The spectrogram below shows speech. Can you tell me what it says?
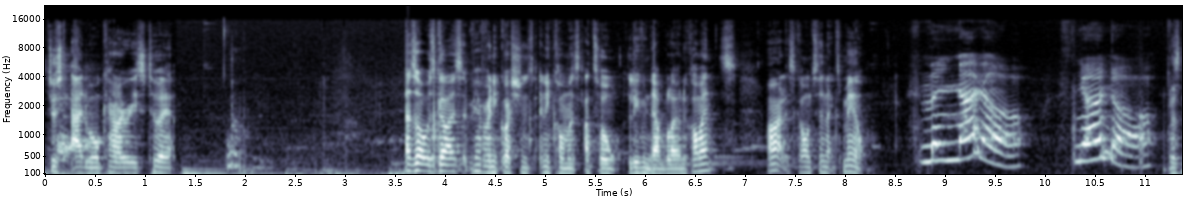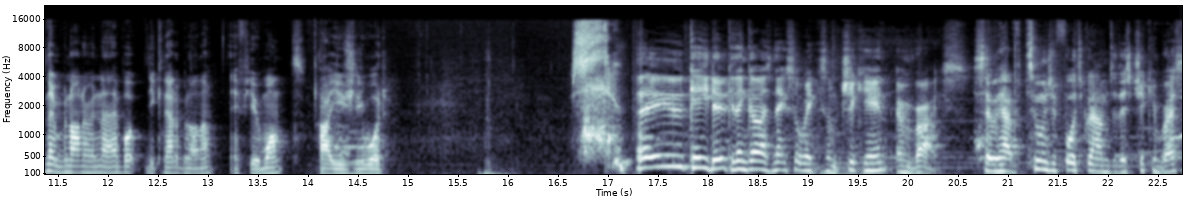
just add more calories to it. As always guys, if you have any questions, any comments at all, leave them down below in the comments. Alright, let's go on to the next meal. Banana. Banana. There's no banana in there, but you can add a banana if you want. I usually would. Okay, dokie then guys, next we're making some chicken and rice. So we have 240 grams of this chicken breast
